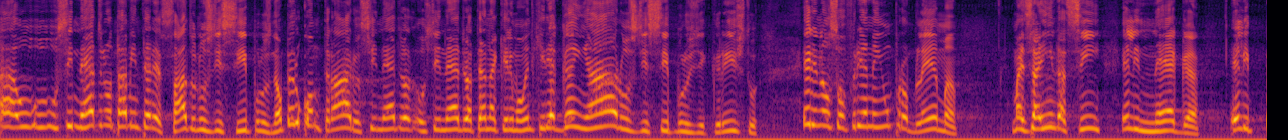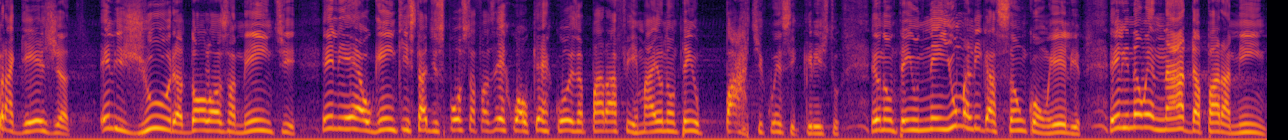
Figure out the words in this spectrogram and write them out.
Ah, o, o Sinédrio não estava interessado nos discípulos, não, pelo contrário, o Sinédrio, o Sinédrio até naquele momento queria ganhar os discípulos de Cristo. Ele não sofria nenhum problema, mas ainda assim ele nega, ele pragueja, ele jura dolosamente, ele é alguém que está disposto a fazer qualquer coisa para afirmar: eu não tenho parte com esse Cristo, eu não tenho nenhuma ligação com ele, ele não é nada para mim.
